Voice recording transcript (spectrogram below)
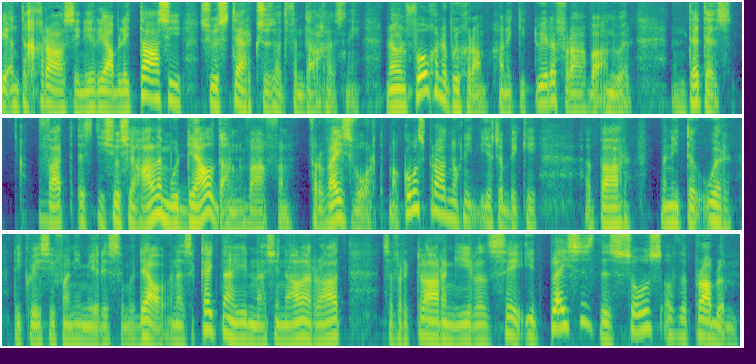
die integrasie en die rehabilitasie so sterk soos wat vandag is nie. Nou in volgende program gaan ek die tweede vraag beantwoord. En dit is wat is die sosiale model dan waarvan verwys word? Maar kom ons praat nog net eers 'n bietjie 'n paar minute oor die kwessie van die mediese model. En as ek kyk na hierdie nasionale raad se verklaring hier, hulle sê it places the source of the problem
